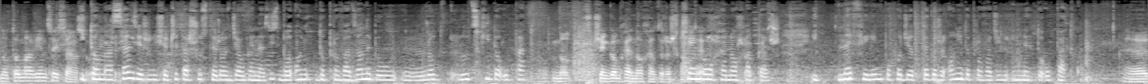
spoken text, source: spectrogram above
No to ma więcej sensu. I to ma sens, jeżeli się czyta szósty rozdział Genezis, bo on doprowadzony był ludzki do upadku. No, z księgą Henocha zresztą Księgą też. Henocha też. I Nefilim pochodzi od tego, że oni doprowadzili innych do upadku. E,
